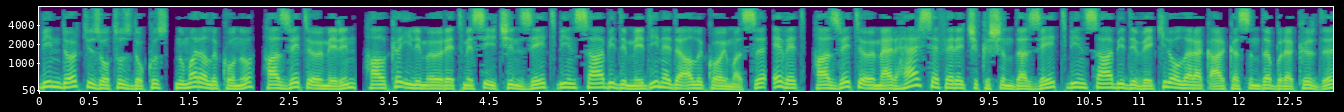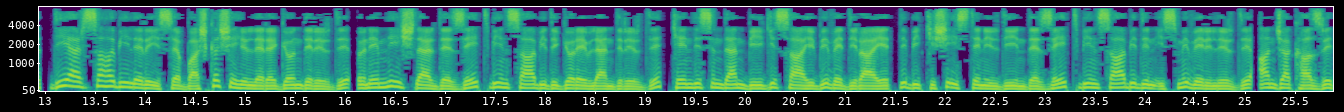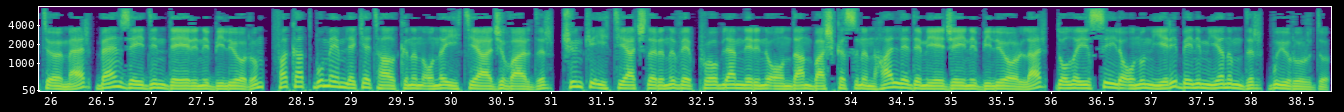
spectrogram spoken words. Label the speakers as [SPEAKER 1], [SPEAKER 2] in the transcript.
[SPEAKER 1] 1439, numaralı konu, Hazreti Ömer'in, halka ilim öğretmesi için Zeyd bin Sabid'i Medine'de alıkoyması, evet, Hazreti Ömer her sefere çıkışında Zeyd bin Sabid'i vekil olarak arkasında bırakırdı, diğer sahabileri ise başka şehirlere gönderirdi, önemli işlerde Zeyd bin Sabid'i görevlendirirdi, kendisinden bilgi sahibi ve dirayetli bir kişi istenildiğinde Zeyd bin Sabid'in ismi verilirdi, ancak Hazreti Ömer, ben Zeyd'in değerini biliyorum, fakat bu memleket halkının ona ihtiyacı vardır, çünkü ihtiyaçlarını ve problemlerini ondan başkasının halledemeyeceğini biliyorlar, dolayısıyla onun yeri benim yanımdır, buyururdu.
